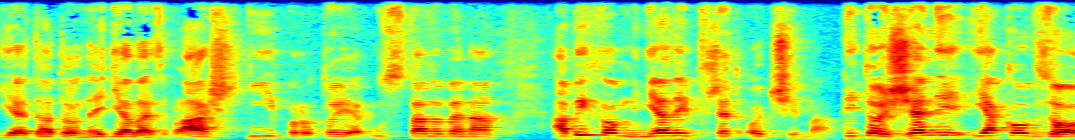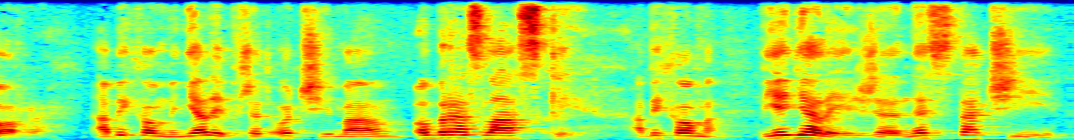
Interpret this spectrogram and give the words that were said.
je tato neděle zvláštní, proto je ustanovena, abychom měli před očima tyto ženy jako vzor, abychom měli před očima obraz lásky, abychom věděli, že nestačí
